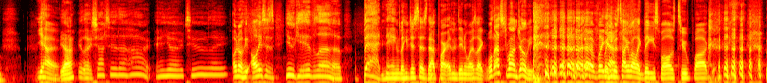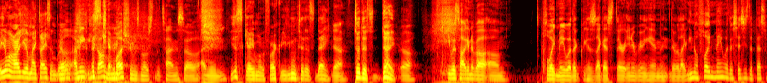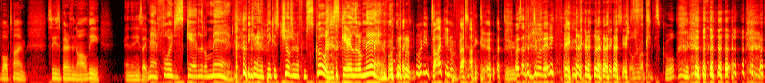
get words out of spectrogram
Yeah, Yeah. He's like, "Shot to the heart and you're too late." Oh no, he all he says, is, "You give love a bad name." Like he just says that part, and then Dana White's like, "Well, that's Bon Jovi." but But yeah, he was talking about like Biggie Smalls, Tupac. but you don't want to argue with Mike Tyson, bro. No, I mean, he's on scary. mushrooms most of the time. So I mean, He's a scary motherfucker, even to this day. yeah, To this day. yeah. He was talking about um, Floyd Mayweather because I guess they were interviewing him and they were like, you know, Floyd Mayweather says he's the best of all time, says he's better than Ali. And then he's like, man, Floyd's a scared little man. He can't even pick his children up from school. He's a scared little man. like, what are you talking about, dude? What's that to do with anything? pick his children up from school.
